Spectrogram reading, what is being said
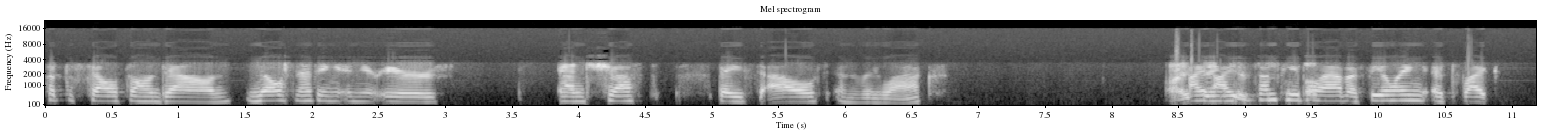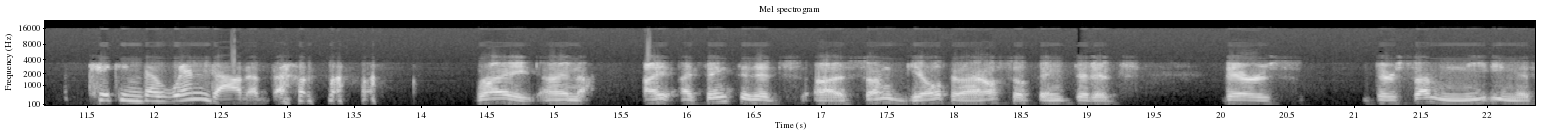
put the cell phone down, no nothing in your ears, and just space out and relax? I think I, it's, some people uh, have a feeling it's like taking the wind out of them. Right, and I I think that it's uh, some guilt, and I also think that it's there's there's some neediness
